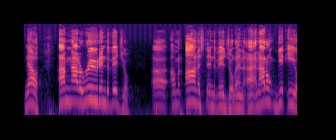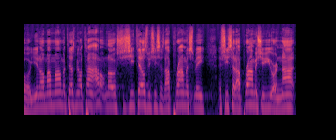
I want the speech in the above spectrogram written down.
Now, I'm not a rude individual uh, I'm an honest individual and, and I don't get ill. You know, my mama tells me all the time, I don't know. She, she tells me, she says, I promise me, she said, I promise you, you are not,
